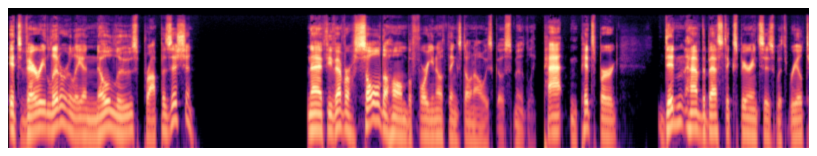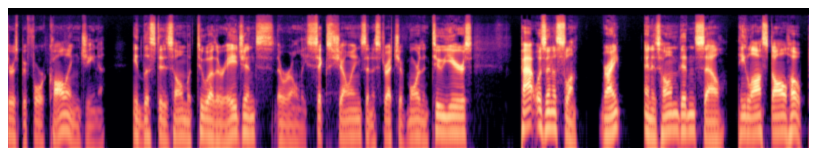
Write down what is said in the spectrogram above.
It's very literally a no lose proposition. Now, if you've ever sold a home before, you know things don't always go smoothly. Pat in Pittsburgh didn't have the best experiences with realtors before calling Gina. He'd listed his home with two other agents. There were only six showings in a stretch of more than two years. Pat was in a slump, right? And his home didn't sell. He lost all hope.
